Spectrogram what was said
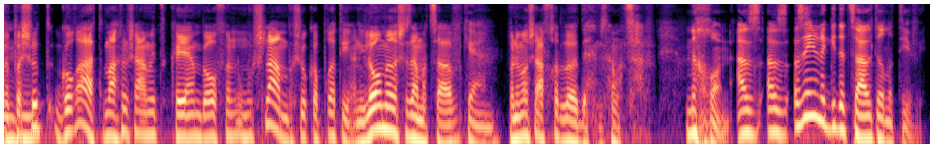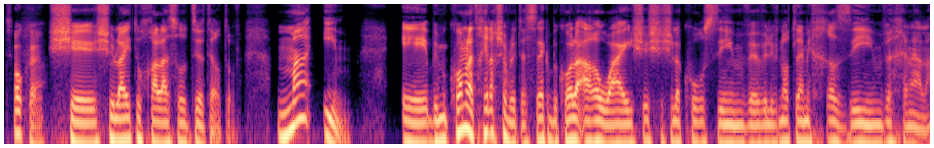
ופשוט גורעת משהו שהיה מתקיים באופן מושלם בשוק הפרטי. אני לא אומר שזה המצב, כן. ואני אומר שאף אחד לא יודע אם זה המצב. נכון. אז, אז, אז הנה נגיד הצעה אלטרנטיבית. אוקיי. ש... שאולי תוכל לעשות את זה יותר טוב. מה אם, במקום להתחיל עכשיו להתעסק בכל ה-ROI של הקורסים. ולבנות להם מכרזים וכן הלאה,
